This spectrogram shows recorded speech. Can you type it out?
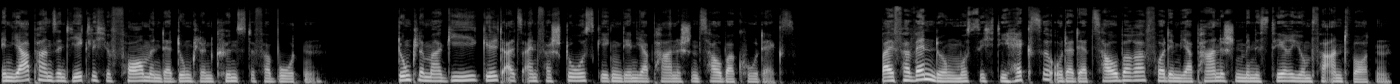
in Japan sind jegliche Formen der dunklen Künste verboten. Dunkle Magie gilt als ein Verstoß gegen den japanischen Zauberkodex. Bei Verwendung muss sich die Hexe oder der Zauberer vor dem japanischen Ministerium verantworten.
